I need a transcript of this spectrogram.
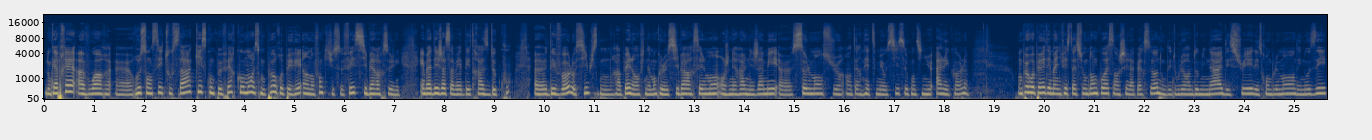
Donc après avoir euh, recensé tout ça, qu'est-ce qu'on peut faire? Comment est-ce qu'on peut repérer un enfant qui se fait cyberharceler? Eh bien déjà, ça va être des traces de coups, euh, des vols aussi, puisqu'on rappelle hein, finalement que le cyberharcèlement en général n'est jamais euh, seulement sur Internet, mais aussi se continue à l'école. On peut repérer des manifestations d'angoisse hein, chez la personne, donc des douleurs abdominales, des suées, des tremblements, des nausées,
